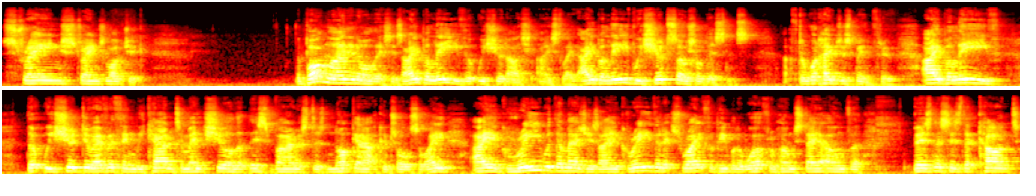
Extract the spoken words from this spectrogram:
Strange, strange logic. The bottom line in all this is I believe that we should isolate. I believe we should social distance after what I've just been through. I believe that we should do everything we can to make sure that this virus does not get out of control. So I, I agree with the measures. I agree that it's right for people to work from home, stay at home for businesses that can't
